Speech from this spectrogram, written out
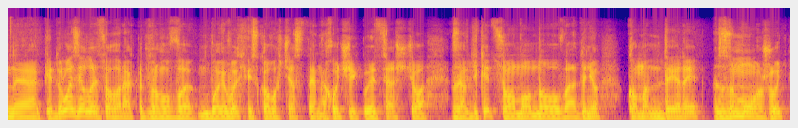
е, підрозділи цього рекрутингу в бойових військових частинах. Очікується, що завдяки цьому нововведенню командири зможуть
